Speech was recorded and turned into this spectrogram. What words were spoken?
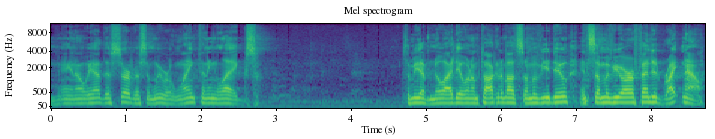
You know, we had this service and we were lengthening legs. Some of you have no idea what I'm talking about, some of you do, and some of you are offended right now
